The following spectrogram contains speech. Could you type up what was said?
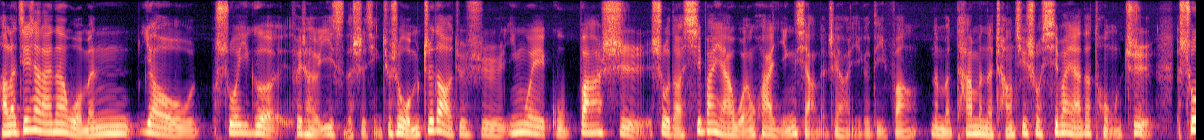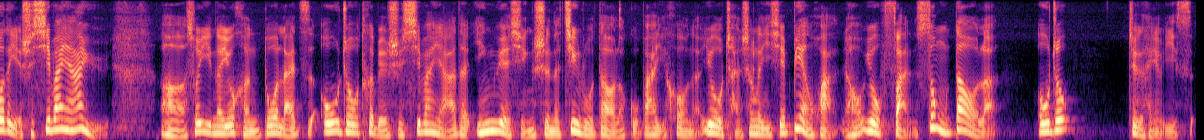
好了，接下来呢，我们要说一个非常有意思的事情，就是我们知道，就是因为古巴是受到西班牙文化影响的这样一个地方，那么他们呢长期受西班牙的统治，说的也是西班牙语啊，所以呢有很多来自欧洲，特别是西班牙的音乐形式呢进入到了古巴以后呢，又产生了一些变化，然后又反送到了欧洲，这个很有意思，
